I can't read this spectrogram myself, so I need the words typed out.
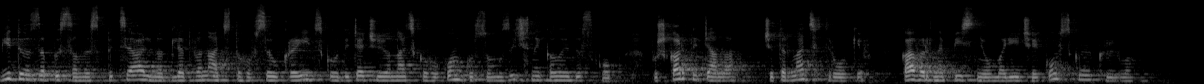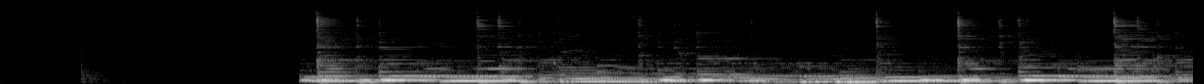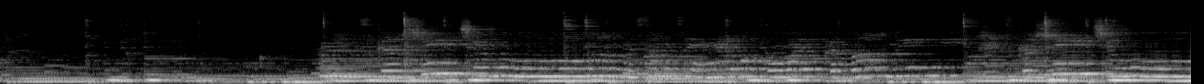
Відео записане спеціально для 12-го всеукраїнського дитячо-юнацького конкурсу Музичний калейдоскоп. Пушкар Тетяна 14 років. Кавер на пісню Марії Чайковської Крило. 是求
